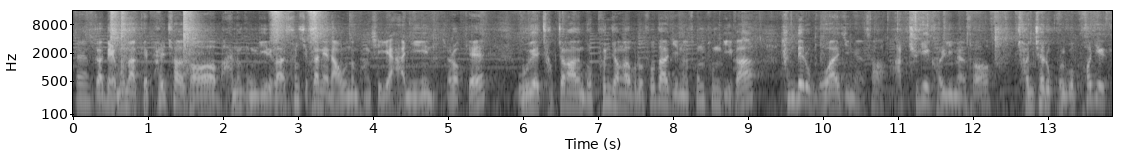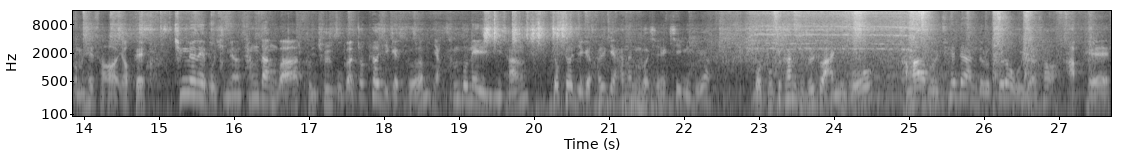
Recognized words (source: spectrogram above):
예, 그러니까 네모나게 펼쳐서 많은 공기가 순식간에 나오는 방식이 아닌 저렇게 위에 적정한 높은 정압으로 쏟아지는 송풍기가 한 대로 모아지면서 압축이 걸리면서 전체로 골고 퍼지게끔 해서 옆에 측면에 보시면 상단과 분출구가 좁혀지게끔 약 3분의 1 이상 좁혀지게 설계하는 것이 핵심이고요. 뭐 독특한 기술도 아니고 정압을 최대한대로 끌어올려서 앞에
